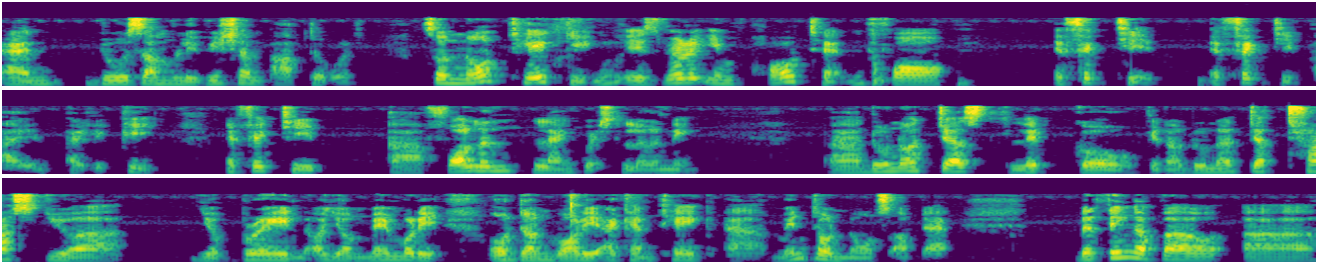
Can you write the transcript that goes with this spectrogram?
and do some revision afterwards. So note taking is very important for effective, effective, I, I repeat, effective uh, foreign language learning. Uh, do not just let go, you know, do not just trust your your brain or your memory. Oh don't worry i can take uh, mental notes of that. The thing about uh,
